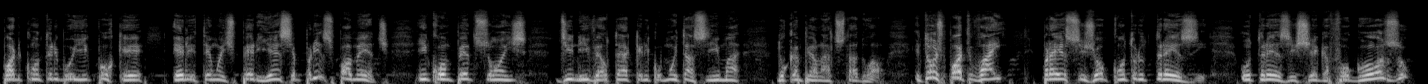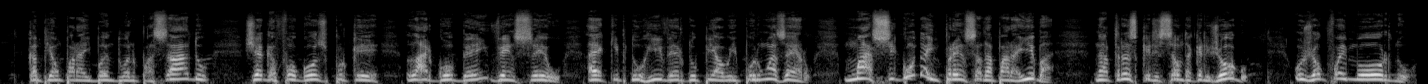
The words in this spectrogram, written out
pode contribuir porque ele tem uma experiência principalmente em competições de nível técnico muito acima do campeonato estadual. Então o esporte vai para esse jogo contra o 13. O 13 chega fogoso, campeão paraibano do ano passado, chega fogoso porque largou bem, venceu a equipe do River do Piauí por 1 a 0. Mas, segundo a imprensa da Paraíba, na transcrição daquele jogo, o jogo foi morno,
